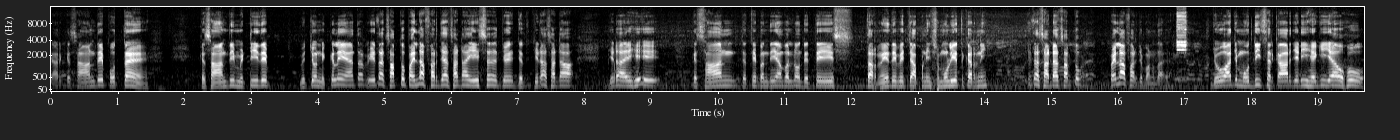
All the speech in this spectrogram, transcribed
ਯਾਰ ਕਿਸਾਨ ਦੇ ਪੁੱਤ ਹੈ ਕਿਸਾਨ ਦੀ ਮਿੱਟੀ ਦੇ ਵਿੱਚੋਂ ਨਿਕਲੇ ਆ ਤਾਂ ਇਹ ਤਾਂ ਸਭ ਤੋਂ ਪਹਿਲਾ ਫਰਜ਼ ਹੈ ਸਾਡਾ ਇਸ ਜਦ- ਜਿਹੜਾ ਸਾਡਾ, ਜਿਹੜਾ ਇਹ ਕਿਸਾਨ ਜਥੇਬੰਦੀਆਂ ਵੱਲੋਂ ਦਿੱਤੇ ਇਸ ਧਰਨੇ ਦੇ ਵਿੱਚ ਆਪਣੀ ਸ਼ਮੂਲੀਅਤ ਕਰਨੀ, ਇਹ ਤਾਂ ਸਾਡਾ ਸਭ ਤੋਂ ਪਹਿਲਾ ਫਰਜ਼ ਬਣਦਾ ਆ। ਜੋ ਅੱਜ ਮੋਦੀ ਸਰਕਾਰ ਜਿਹੜੀ ਹੈਗੀ ਆ, ਉਹ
